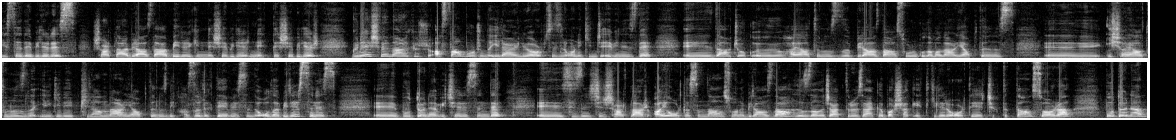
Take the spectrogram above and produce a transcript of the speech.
hissedebiliriz. Şartlar biraz daha belirginleşebilir, netleşebilir. Güneş ve Merkür Aslan Burcu'nda ilerliyor. Sizin 12. evinizde. Ee, daha çok e, hayatınızda biraz daha sorgulamalar yaptığınız, e, iş hayatınızla ilgili planlar yaptığınız bir hazırlık devresinde olabilirsiniz e, bu dönem içerisinde. Sizin için şartlar ay ortasından sonra biraz daha hızlanacaktır. Özellikle Başak etkileri ortaya çıktıktan sonra. Bu dönem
